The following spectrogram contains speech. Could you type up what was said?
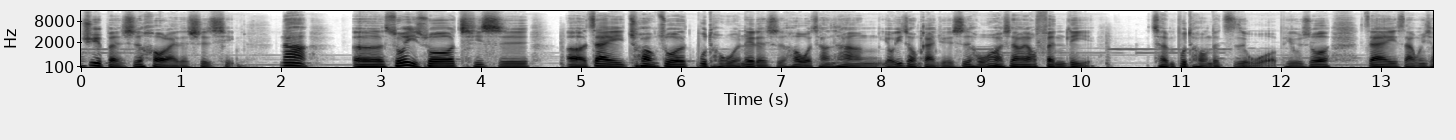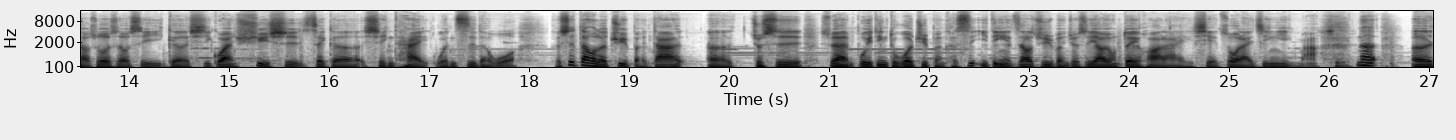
剧本是后来的事情。那呃，所以说其实。呃，在创作不同文类的时候，我常常有一种感觉，是我好像要分裂成不同的自我。比如说，在散文小说的时候，是一个习惯叙事这个形态文字的我；可是到了剧本，大家呃，就是虽然不一定读过剧本，可是一定也知道剧本就是要用对话来写作来经营嘛。那呃。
